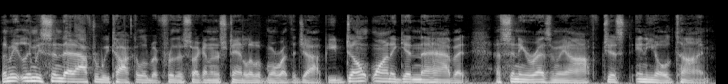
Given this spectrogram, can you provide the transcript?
let me let me send that after we talk a little bit further, so I can understand a little bit more about the job. You don't want to get in the habit of sending a resume off just any old time,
